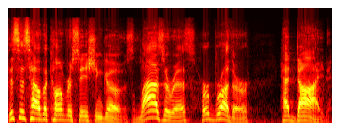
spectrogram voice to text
This is how the conversation goes Lazarus, her brother, had died.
